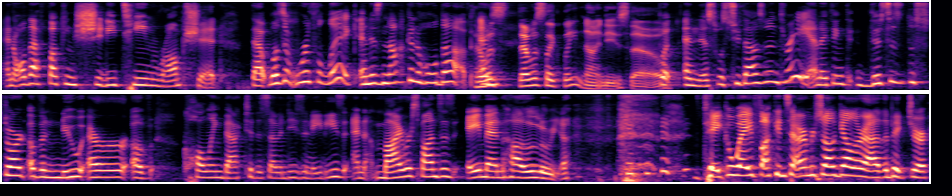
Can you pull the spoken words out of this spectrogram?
and all that fucking shitty teen romp shit that wasn't worth a lick and is not going to hold up. that and, was that was like late nineties though. but and this was 2003 and i think this is the start of a new era of calling back to the 70s and 80s and my response is amen hallelujah take away fucking sarah michelle gellar out of the picture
